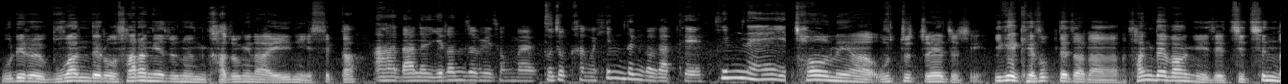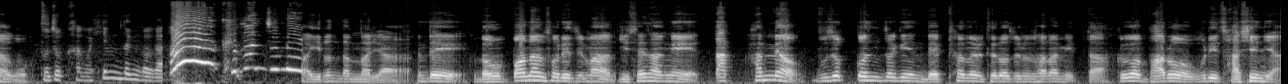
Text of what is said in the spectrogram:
우리를 무한대로 사랑해주는 가족이나 애인이 있을까? 아, 나는 이런 점이 정말 부족하고 힘든 것 같아. 힘내. 처음에야 우쭈쭈 해주지. 이게 계속되잖아. 상대방이 이제 지친다고. 부족하고 힘든 것 같아. 막 이런단 말이야. 근데 너무 뻔한 소리지만 이 세상에 딱 한 명 무조건적인 내 편을 들어주는 사람이 있다. 그건 바로 우리 자신이야.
